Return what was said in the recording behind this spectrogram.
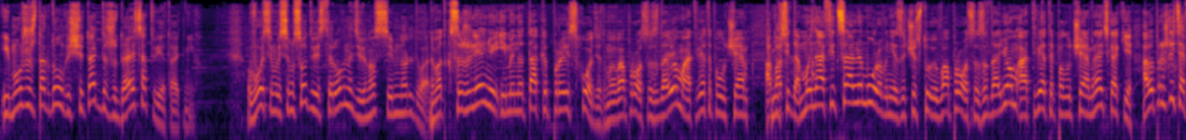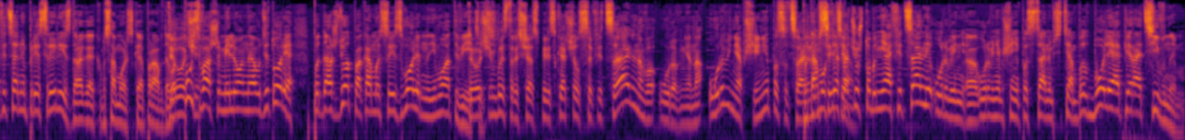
И можешь так долго считать, дожидаясь ответа от них. 8 800 200 ровно 9702. Ну вот, к сожалению, именно так и происходит. Мы вопросы задаем, а ответы получаем А не пот- всегда. Мы на официальном уровне зачастую вопросы задаем, а ответы получаем, знаете, какие? А вы пришлите официальный пресс-релиз, дорогая комсомольская правда. Ты вот очень- пусть ваша миллионная аудитория подождет, пока мы соизволим на него ответить. Ты очень быстро сейчас перескочил с официального уровня на уровень общения по социальным Потому что сетям. я хочу, чтобы неофициальный уровень, э, уровень общения по социальным сетям был более оперативным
